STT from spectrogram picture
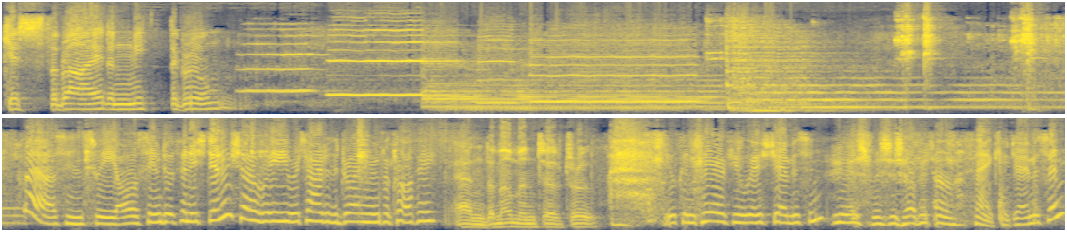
Kiss the bride and meet the groom? Well, since we all seem to have finished dinner, shall we retire to the drawing room for coffee? And the moment of truth. You can clear if you wish, Jameson. Yes, Mrs. Abbott. Oh, thank you, Jameson.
